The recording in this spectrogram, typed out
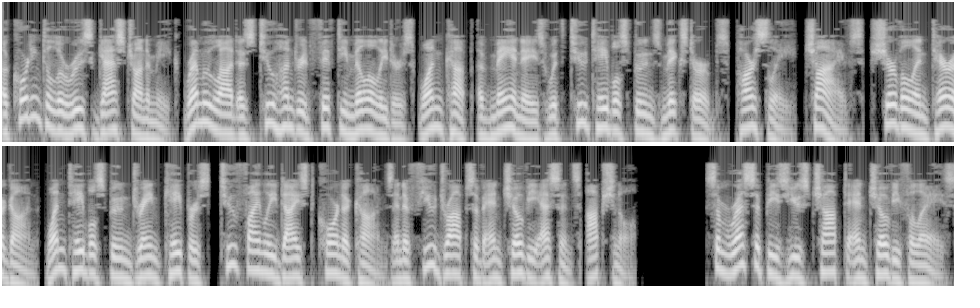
According to Larousse Gastronomique, remoulade is 250 milliliters 1 cup of mayonnaise with 2 tablespoons mixed herbs parsley, chives, chervil and tarragon, 1 tablespoon drained capers, 2 finely diced cornichons and a few drops of anchovy essence optional. Some recipes use chopped anchovy fillets.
